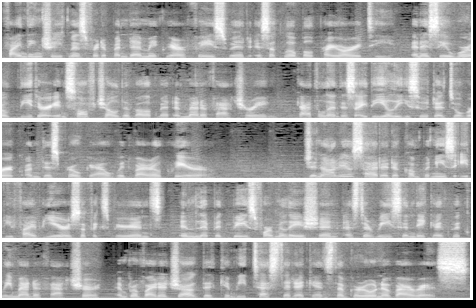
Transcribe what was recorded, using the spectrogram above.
Finding treatments for the pandemic we are faced with is a global priority, and as a world leader in softgel development and manufacturing, Catalent is ideally suited to work on this program with ViralClear. Gennadios cited the company's 85 years of experience in lipid-based formulation as the reason they can quickly manufacture and provide a drug that can be tested against the coronavirus.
